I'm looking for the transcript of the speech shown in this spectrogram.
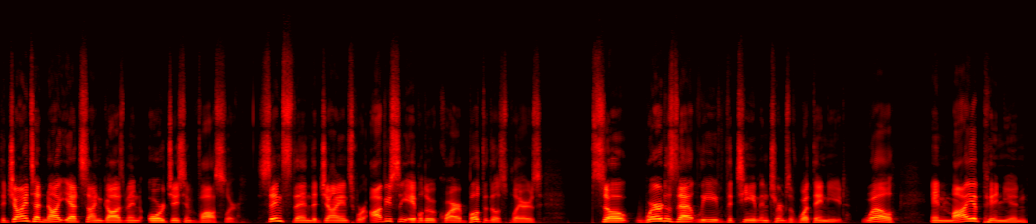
the Giants had not yet signed Gausman or Jason Vosler. Since then, the Giants were obviously able to acquire both of those players. So, where does that leave the team in terms of what they need? Well, in my opinion,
